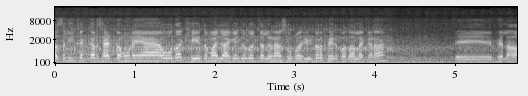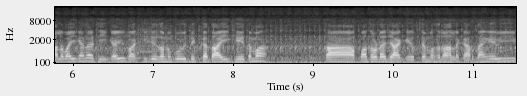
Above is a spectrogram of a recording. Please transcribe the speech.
ਅਸਲੀ ਚੱਕਰ ਸੈੱਟ ਹੋਣੇ ਆ ਉਹ ਤਾਂ ਖੇਤ ਮਾ ਜਾ ਕੇ ਜਦੋਂ ਚੱਲਣਾ ਸੁਪਰ ਸੀਡਰ ਫਿਰ ਪਤਾ ਲੱਗਣਾ। ਤੇ ਫਿਲਹਾਲ ਬਾਈ ਕਹਿੰਦਾ ਠੀਕ ਆ ਵੀ ਬਾਕੀ ਜੇ ਤੁਹਾਨੂੰ ਕੋਈ ਦਿੱਕਤ ਆਈ ਖੇਤ ਮਾ ਤਾਂ ਆਪਾਂ ਥੋੜਾ ਜਾ ਕੇ ਉੱਥੇ ਮਸਲਾ ਹੱਲ ਕਰ ਦਾਂਗੇ ਵੀ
